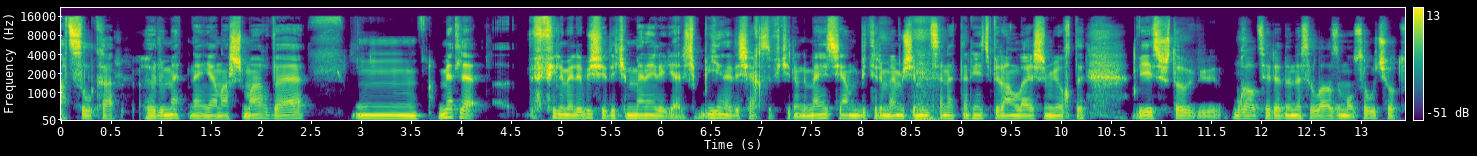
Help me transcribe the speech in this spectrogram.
atılqa hörmətlə yanaşmaq və ım, ümumiyyətlə ə, film elə bir şeydir ki, mənə elə gəlir ki, bu yenə də şəxsi fikrimdir. Mən heç yəni bitirməmişəm, indi sənətdən heç bir anlayışım yoxdur. Heç что buğalteriyada nəsə lazım olsa uçot.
